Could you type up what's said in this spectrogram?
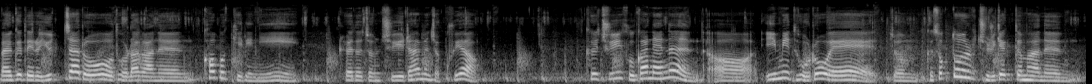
말 그대로 U자로 돌아가는 커브 길이니 그래도 좀 주의를 하면 좋고요. 그 주위 구간에는 어, 이미 도로에 좀 그 속도를 줄이게끔 하는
